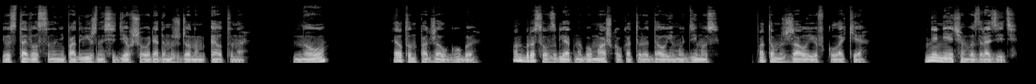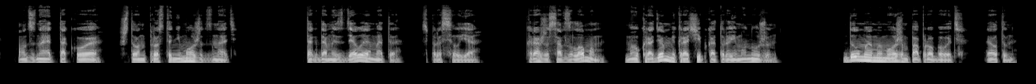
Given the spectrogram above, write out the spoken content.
и уставился на неподвижно сидевшего рядом с Джоном Элтона. «Ну?» Элтон поджал губы. Он бросил взгляд на бумажку, которую дал ему Димус, потом сжал ее в кулаке. «Мне нечем возразить. Он знает такое, что он просто не может знать. «Тогда мы сделаем это?» — спросил я. «Кража со взломом? Мы украдем микрочип, который ему нужен?» «Думаю, мы можем попробовать». Элтон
